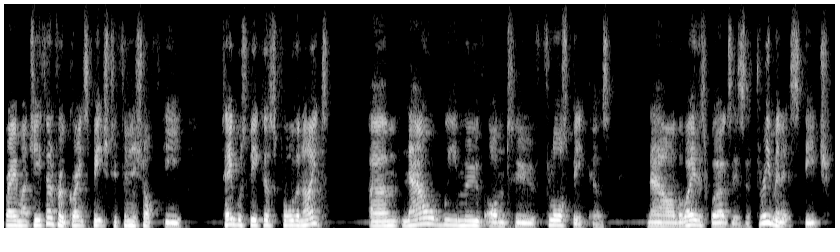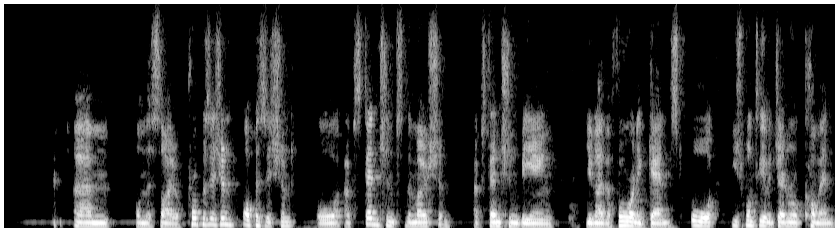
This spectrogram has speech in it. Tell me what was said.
very much, Ethan, for a great speech to finish off the table speakers for the night. Um, now we move on to floor speakers. Now, the way this works is a three minute speech um, on the side of proposition, opposition, or abstention to the motion. Abstention being you know either for and against, or you just want to give a general comment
